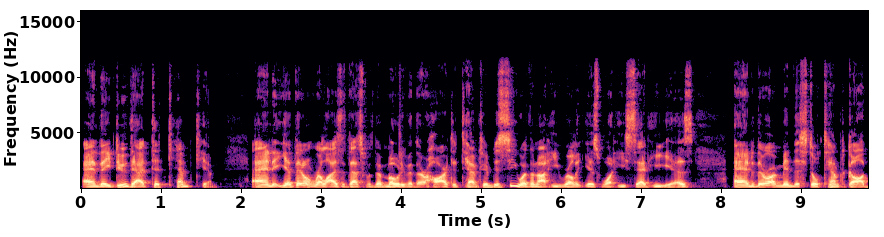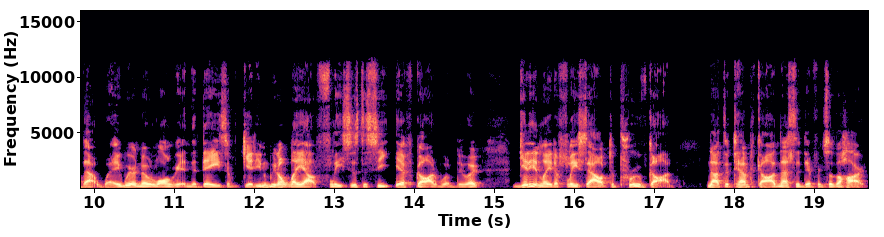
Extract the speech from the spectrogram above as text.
And they do that to tempt him. And yet they don't realize that that's what the motive of their heart to tempt him to see whether or not he really is what he said he is. And there are men that still tempt God that way. We are no longer in the days of Gideon. We don't lay out fleeces to see if God will do it. Gideon laid a fleece out to prove God, not to tempt God, and that's the difference of the heart.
